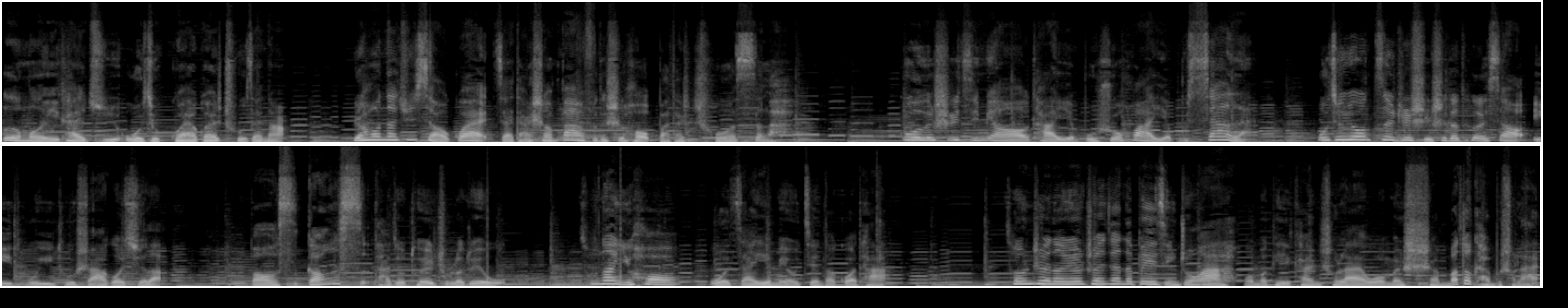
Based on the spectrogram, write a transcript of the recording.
噩梦一开局，我就乖乖杵在那儿，然后那群小怪在他上 buff 的时候把他戳死了。过了十几秒，他也不说话，也不下来，我就用自制史诗的特效一图一图刷过去了。boss 刚死，他就退出了队伍。从那以后，我再也没有见到过他。从这能源专家的背景中啊，我们可以看出来，我们什么都看不出来。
